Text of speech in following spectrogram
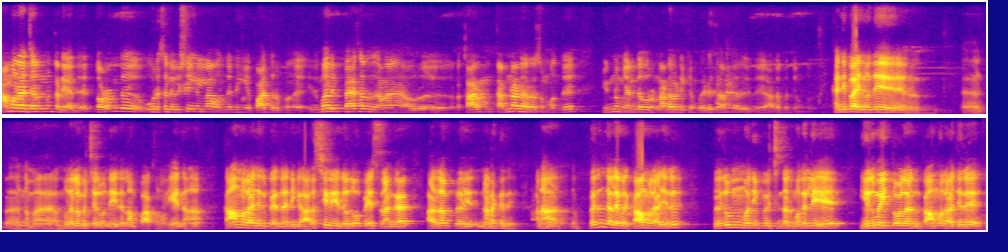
காமராஜர்னு கிடையாது. தொடர்ந்து ஒரு சில விஷயங்கள்லாம் வந்து நீங்கள் பார்த்துருப்பாங்க. இது மாதிரி பேசுறதுக்கான ஒரு காரணம் தமிழ்நாடு அரசும் வந்து இன்னும் எந்த ஒரு நடவடிக்கையும் எடுக்காமல் இருக்குது. அதை பற்றி உங்களுக்கு கண்டிப்பாக இது வந்து நம்ம முதலமைச்சர் வந்து இதெல்லாம் பார்க்கணும். ஏன்னா காமராஜர் பேரில் நீங்கள் அரசியல் ஏதோ பேசுகிறாங்க அதெல்லாம் பெ- நடக்குது. ஆனால் பெருந்தலைவர் காமராஜர் பெரும் மதிப்பு வச்சிருந்தார். முதல்லயே எருமை தோழன் காமராஜர்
